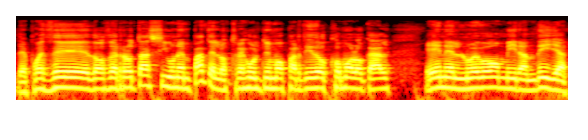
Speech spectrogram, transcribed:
después de dos derrotas y un empate en los tres últimos partidos como local en el nuevo Mirandilla.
